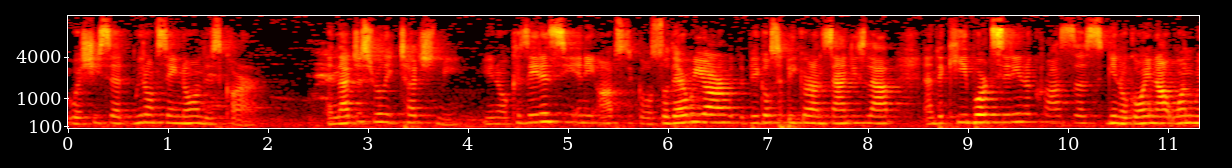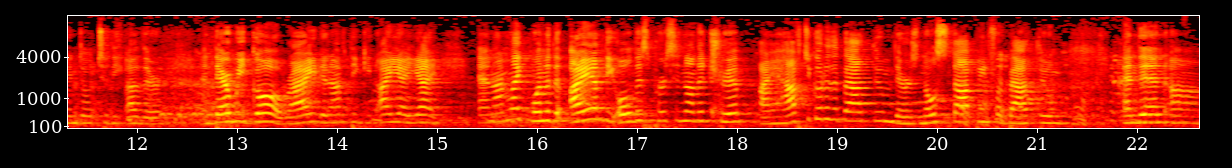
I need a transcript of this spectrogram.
was she said, We don't say no in this car. And that just really touched me, you know, because they didn't see any obstacles. So there we are with the big old speaker on Sandy's lap and the keyboard sitting across us, you know, going out one window to the other. And there we go, right? And I'm thinking, ay, ay, ay. And I'm like one of the, I am the oldest person on the trip. I have to go to the bathroom. There is no stopping for bathroom. And then uh,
